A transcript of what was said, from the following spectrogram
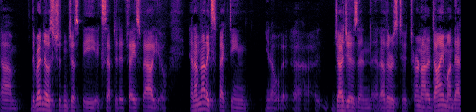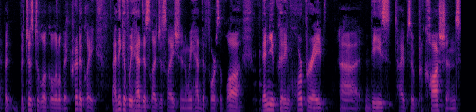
um, the red notice shouldn't just be accepted at face value. And I'm not expecting you know uh, judges and, and, others to turn on a dime on that, but but just to look a little bit critically. I think if we had this legislation and we had the force of law, then you could incorporate uh, these types of precautions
